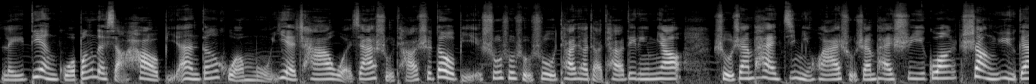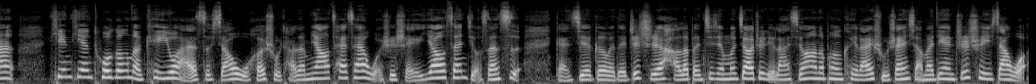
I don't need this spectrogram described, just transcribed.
雷电国崩的小号、彼岸灯火、母夜叉、我家薯条是逗比、叔叔数数、跳跳跳跳、地灵喵、蜀山派鸡米花、蜀山派失忆光、上玉干、天天拖更的 KUS 小五和薯条的喵，猜猜我是谁？幺三九三四，感谢各位的支持。好了，本期节目就到这里啦，希望的朋友可以来蜀山小卖店支持一下我。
